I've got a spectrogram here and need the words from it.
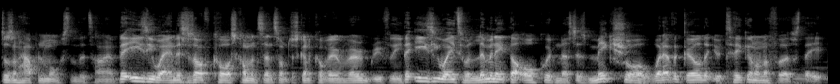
Doesn't happen most of the time. The easy way, and this is of course common sense, so I'm just gonna cover it very briefly. The easy way to eliminate that awkwardness is make sure whatever girl that you're taking on a first date,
